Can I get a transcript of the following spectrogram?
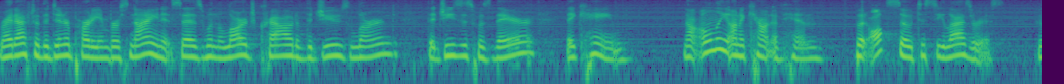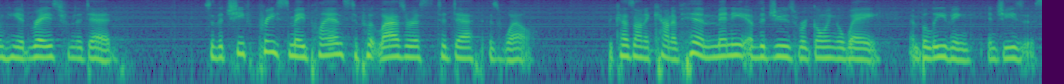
Right after the dinner party in verse 9, it says, When the large crowd of the Jews learned that Jesus was there, they came, not only on account of him, but also to see Lazarus, whom he had raised from the dead. So the chief priests made plans to put Lazarus to death as well, because on account of him, many of the Jews were going away and believing in Jesus.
